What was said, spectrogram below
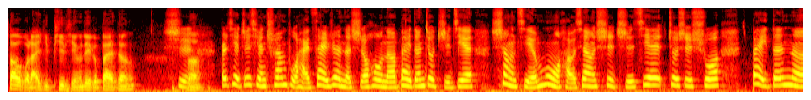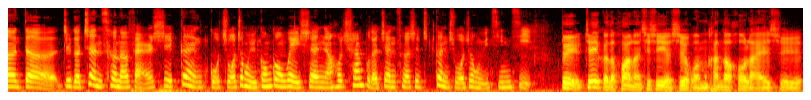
倒过来去批评这个拜登。是，而且之前川普还在任的时候呢，拜登就直接上节目，好像是直接就是说，拜登呢的这个政策呢反而是更着重于公共卫生，然后川普的政策是更着重于经济。对这个的话呢，其实也是我们看到后来是。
